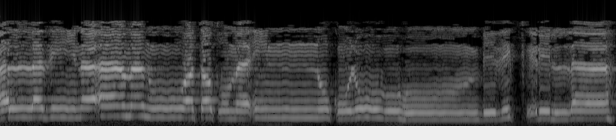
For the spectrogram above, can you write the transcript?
الذين آمنوا وتطمئن قلوبهم بذكر الله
